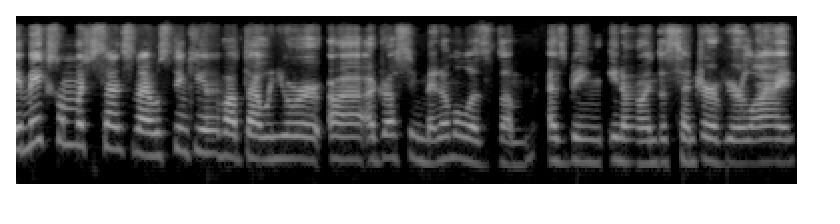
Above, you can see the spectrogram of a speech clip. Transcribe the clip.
it makes so much sense and i was thinking about that when you were uh, addressing minimalism as being you know in the center of your line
